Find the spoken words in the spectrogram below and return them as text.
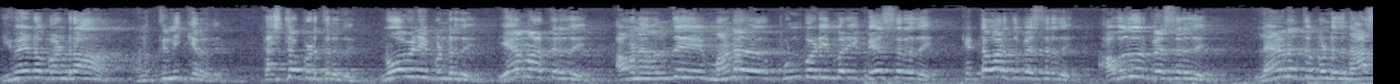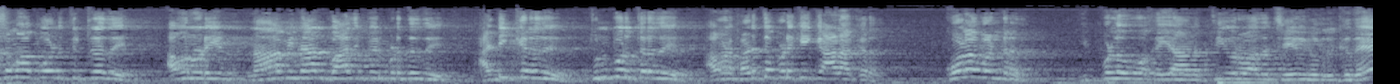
இவன் என்ன பண்றான்? அவனை திணிக்கிறது கஷ்டப்படுத்துறது நோவினை பண்றது ஏமாத்துறது அவனை வந்து மன புண்படிம்படி பேசுறது கெட்ட வார்த்தை பேசுறது அவதூறு பேசுறது லேனத்து பண்றது நாசமா போன்னு திட்டுறது அவனுடைய நாவினால் பாதிப்பு ஏற்படுத்துறது அடிக்கிறது துன்புறுத்துறது அவனை படுத்த படுக்கைக்கு ஆளாக்குறது கொலை பண்றது. இவ்வளவு வகையான தீவிரவாத செயல்கள் இருக்குதே.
